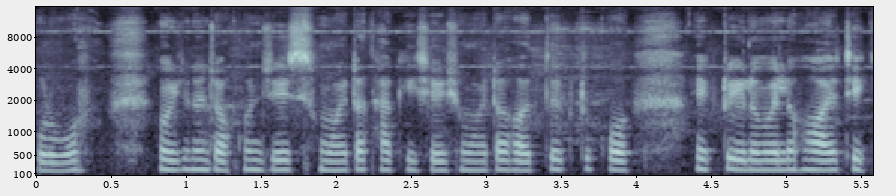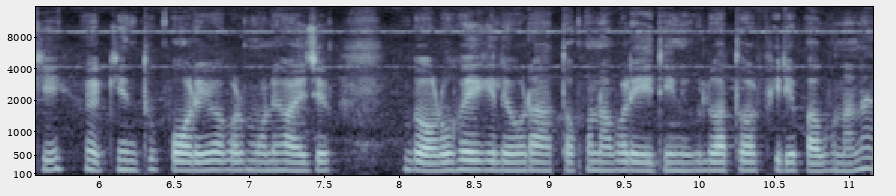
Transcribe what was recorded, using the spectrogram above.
করব। ওই জন্য যখন যে সময়টা থাকি, সেই সময়টা হয়তো একটু একটু এলোমেলো হয় ঠিকই, কিন্তু পরে আবার মনে হয় যে বড় হয়ে গেলে ওরা তখন আবার এই দিনগুলো তো আর ফিরে পাবো না না?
